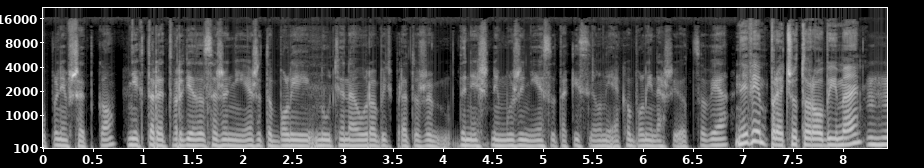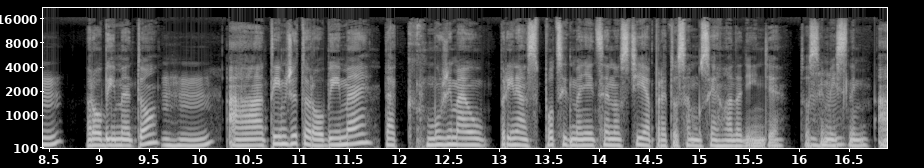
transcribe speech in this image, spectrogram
úplne všetko. Niektoré tvrdia zase, že nie, že to boli nútené urobiť, pretože dnešní muži nie sú takí silní, ako boli naši otcovia. Neviem, prečo to robíme. Mhm. Robíme to. Mhm. A tým, že to robíme, tak muži majú pri nás pocit menej cenosti a preto sa musia hľadať inde. To si Mhm. myslím. A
